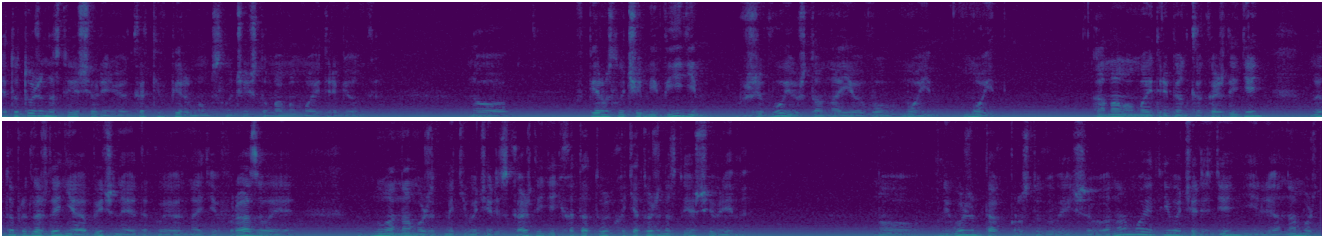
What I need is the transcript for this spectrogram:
Это тоже настоящее время, как и в первом случае, что мама моет ребенка. Но в первом случае мы видим вживую, что она его моет, моет. А мама моет ребенка каждый день, но это предложение обычное, такое, знаете, фразовое. Ну, она может мыть его через каждый день, хотя, хотя тоже настоящее время не можем так просто говорить, что она моет его через день, или она может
